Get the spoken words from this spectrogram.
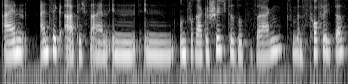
ein, einzigartig sein in, in unserer Geschichte sozusagen, zumindest hoffe ich das.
